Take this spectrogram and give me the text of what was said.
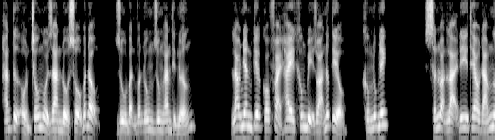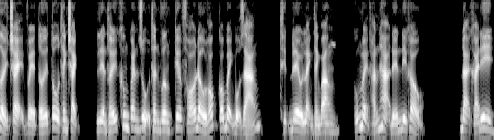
hắn tự ổn chỗ ngồi gian đổ sộ bất động, dù bận vẫn ung dung ăn thịt nướng. Lao nhân kia có phải hay không bị dọa nước tiểu, không núp ních. Sấn loạn lại đi theo đám người chạy về tới Tô Thanh Trạch, liền thấy không quen dụ thân vương kia phó đầu góc có bệnh bộ dáng, thịt đều lạnh thành băng, cũng mệt hắn hạ đến đi khẩu. Đại khái đi.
